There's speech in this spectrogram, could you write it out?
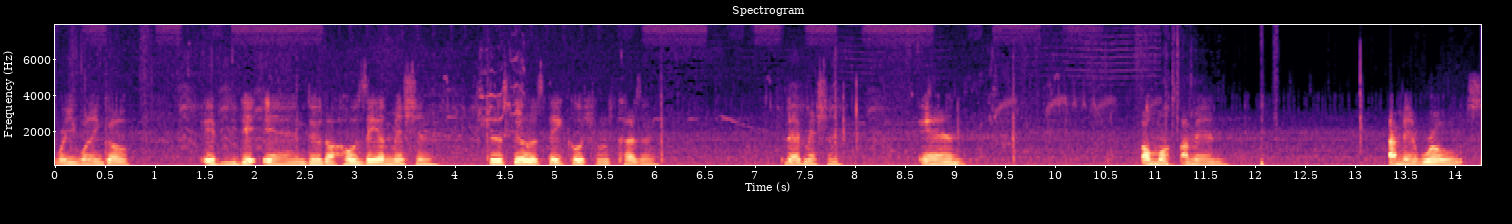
where you wanna go if you didn't do the Hosea mission to steal the state coach from his cousin, that mission, and I'm, I'm in, I'm in Rhodes.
